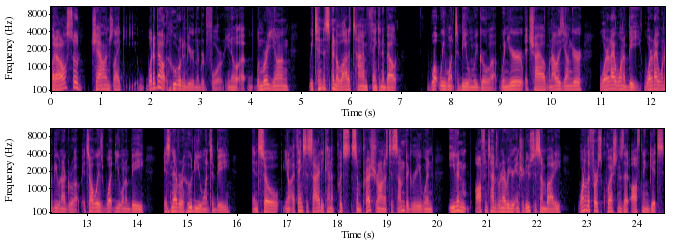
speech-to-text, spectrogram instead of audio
But I also challenge, like, what about who we're going to be remembered for? You know, uh, when we're young, we tend to spend a lot of time thinking about what we want to be when we grow up. When you're a child, when I was younger, what did I want to be? What did I want to be when I grew up? It's always what do you want to be? It's never who do you want to be. And so, you know, I think society kind of puts some pressure on us to some degree when even oftentimes whenever you're introduced to somebody, one of the first questions that often gets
